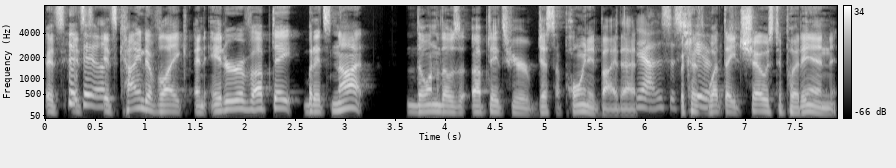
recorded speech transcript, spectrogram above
it's it's Yeah. it's kind of like an iterative update, but it's not the one of those updates where you're disappointed by that Yeah, this is because huge. what they chose to put in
